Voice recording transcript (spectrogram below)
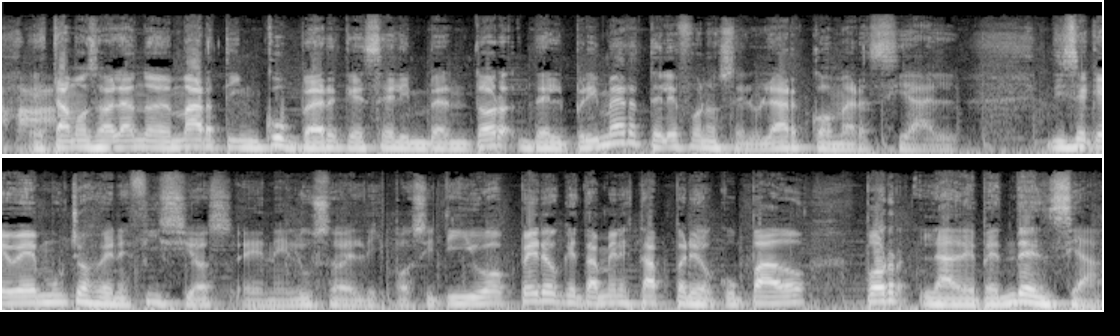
Estamos hablando de Martin Cooper, que es el inventor del primer teléfono celular comercial. Dice que ve muchos beneficios en el uso del dispositivo, pero que también está preocupado por la dependencia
